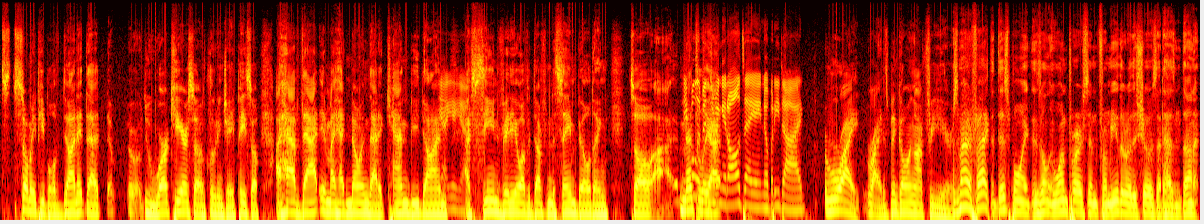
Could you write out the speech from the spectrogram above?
so many people have done it that uh, who work here, so including JP. So I have that in my head, knowing that it can be done. Yeah, yeah, yeah. I've seen video of it done from the same building. So uh, People mentally, have I, been doing it all day. Ain't nobody died. right, right. It's been going on for years. As a matter of fact, at this point, there's only one person from either of the shows that hasn't done it.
